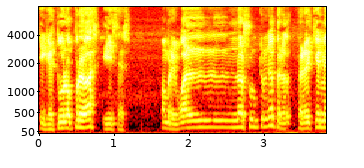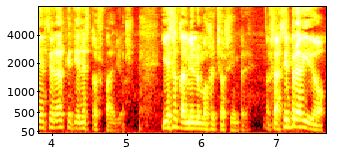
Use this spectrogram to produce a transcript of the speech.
y que tú lo pruebas y dices, hombre, igual no es un truño, pero, pero hay que mencionar que tiene estos fallos. Y eso también lo hemos hecho siempre. O sea, siempre ha habido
